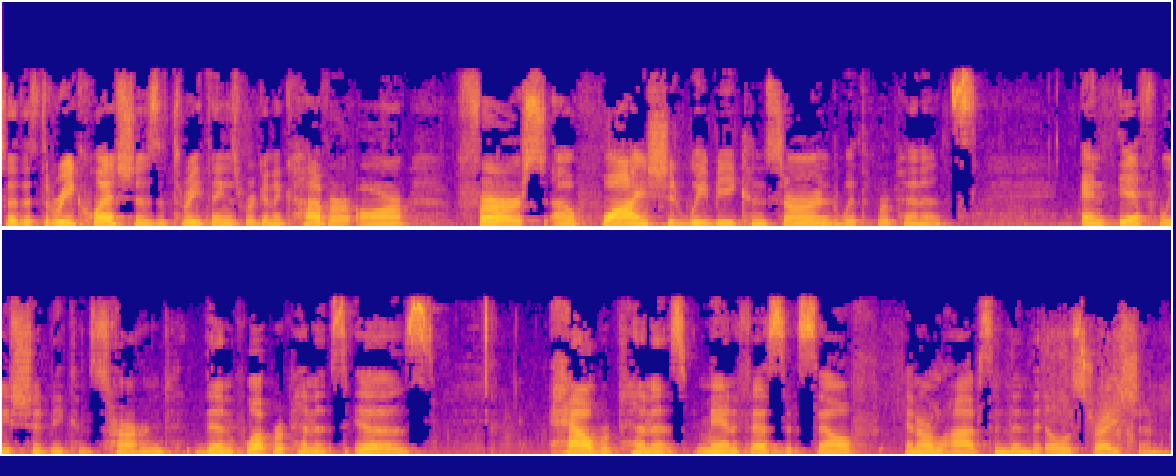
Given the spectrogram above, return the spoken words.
So the three questions, the three things we're going to cover are first, uh, why should we be concerned with repentance? And if we should be concerned, then what repentance is, how repentance manifests itself in our lives, and then the illustration.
